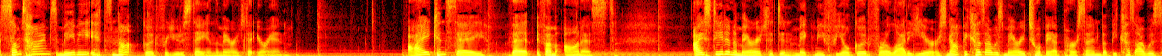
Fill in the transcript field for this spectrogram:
sometimes maybe it's not good for you to stay in the marriage that you're in. I can say that if I'm honest, I stayed in a marriage that didn't make me feel good for a lot of years, not because I was married to a bad person, but because I was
